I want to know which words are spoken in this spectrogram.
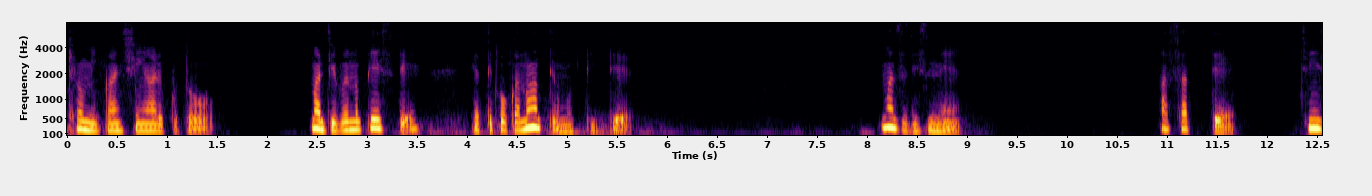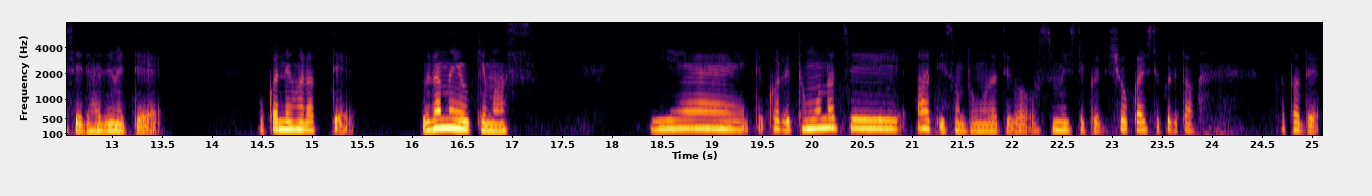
興味関心あることを、まあ自分のペースでやっていこうかなって思っていて、まずですね、あさって、人生で初めて、お金払って、占いを受けます。イエーイ。で、これ友達、アーティストの友達がおすすめしてくれ、紹介してくれた方で、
